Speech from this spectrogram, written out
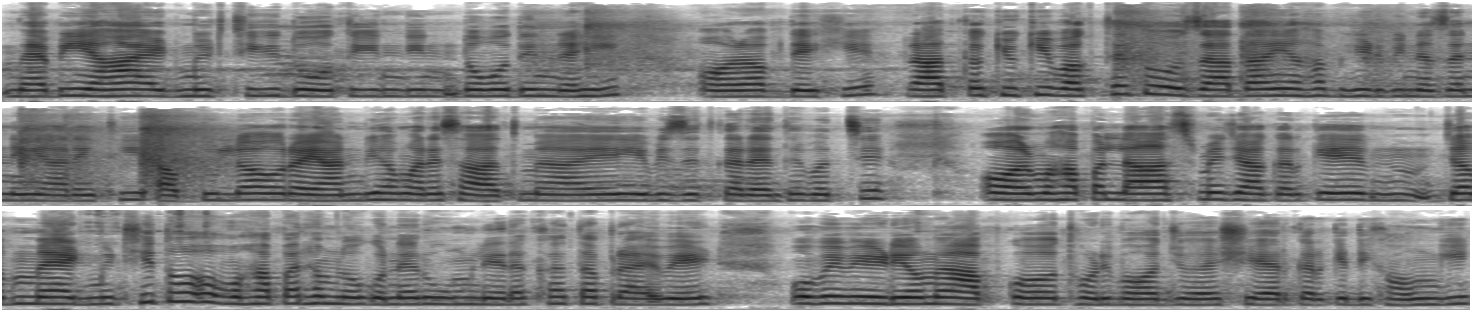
मैं भी यहाँ एडमिट थी, दो तीन दिन, दो दिन रही। और अब देखिए, रात का क्योंकि वक्त है तो ज़्यादा यहाँ भीड़ भी नज़र नहीं आ रही थी। अब्दुल्ला और अयान भी हमारे साथ में आए, ये विज़िट कर रहे थे बच्चे। और वहाँ पर लास्ट में जा कर के, जब मैं एडमिट थी तो वहाँ पर हम लोगों ने रूम ले रखा था प्राइवेट। वो भी वीडियो में आपको थोड़ी बहुत जो है शेयर करके दिखाऊँगी।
